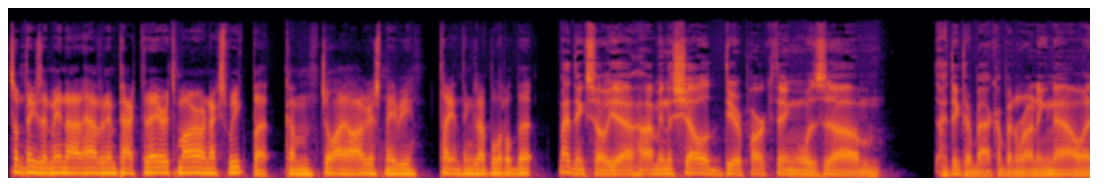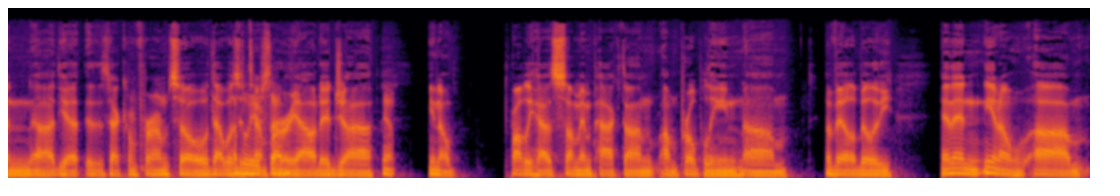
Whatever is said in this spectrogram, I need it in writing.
some things that may not have an impact today or tomorrow or next week, but come July, August, maybe tighten things up a little bit. I think so. Yeah, I mean the Shell Deer Park thing was. Um, I think they're back up and running now, and uh, yeah, is that confirmed? So that was I a believe so. temporary outage. Uh, Yep. You know, probably has some impact on on propylene um, availability. And then you know, um,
